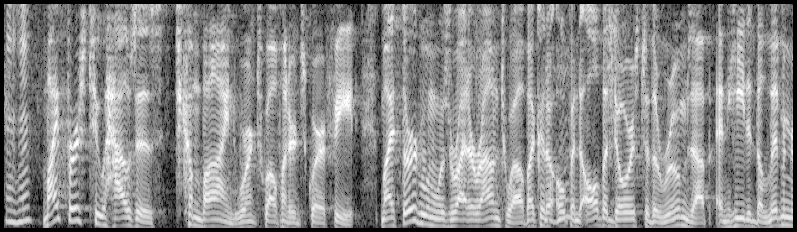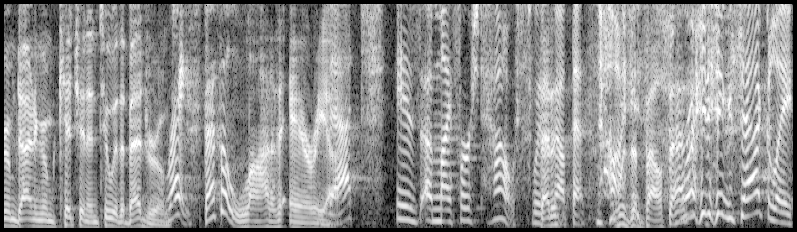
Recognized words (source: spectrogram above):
Mm -hmm. My first two houses combined weren't 1,200 square feet. My third one was right around 12. I could have mm -hmm. opened all the doors to the rooms up and heated the living room, dining room, kitchen, and two of the bedrooms. Right. That's a lot of area. That is uh, my first house was that about is, that size. Was about that? Right, exactly.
